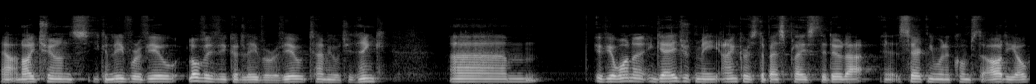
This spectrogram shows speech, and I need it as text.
Uh, on iTunes, you can leave a review. Love if you could leave a review. Tell me what you think. Um, if you want to engage with me, Anchor's the best place to do that, uh, certainly when it comes to audio.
